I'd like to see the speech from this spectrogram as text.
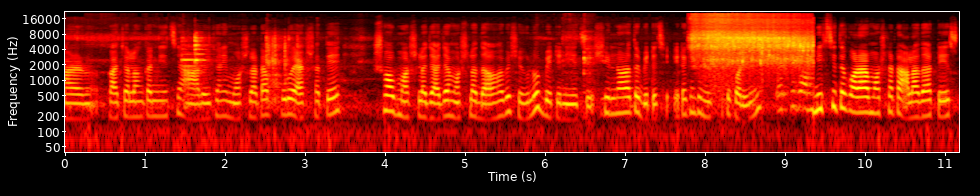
আর কাঁচা লঙ্কা নিয়েছে, আর ওইখানে মশলাটা পুরো একসাথে সব মশলা, যা যা মশলা দেওয়া হবে সেগুলো বেটে নিয়েছে। শিলনোড়াতে বেটেছে, এটা কিন্তু মিক্সিতে করেনি। মিক্সিতে করার মশলাটা আলাদা টেস্ট,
